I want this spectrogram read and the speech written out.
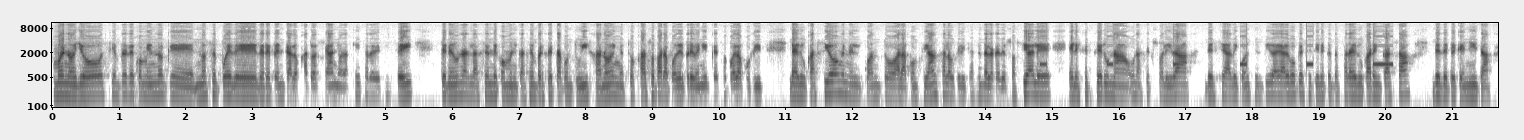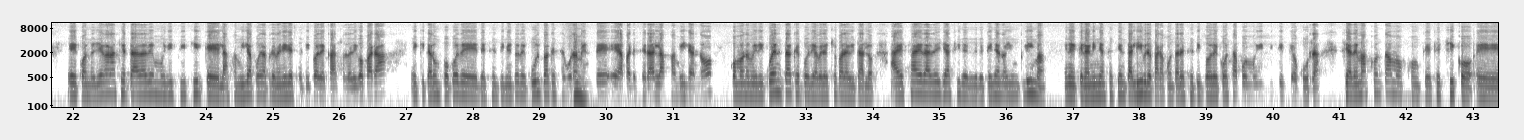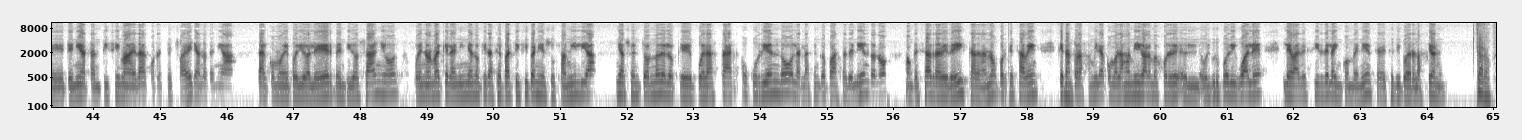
Bueno, yo siempre recomiendo que no se puede de repente a los 14 años, a las 15, a los 16, tener una relación de comunicación perfecta con tu hija, ¿no? En estos casos para poder prevenir que esto pueda ocurrir. La educación en el cuanto a la confianza, la utilización de las redes sociales, el ejercer una, una sexualidad deseada y consentida es algo que se tiene que empezar a educar en casa desde pequeñita. Eh, cuando llegan a cierta edad es muy difícil que la familia pueda prevenir este tipo de casos. Lo digo para eh, quitar un poco de, de sentimiento de culpa que seguramente eh, aparecerá en las familias, ¿no? Como no me di cuenta, ¿qué podía haber hecho para evitarlo? A esa edad de ella, si desde pequeña no hay un clima en el que la niña se sienta libre para contar ese tipo de cosas, pues muy difícil que ocurra. Si además contamos con que ese chico eh, tenía tantísima edad con respecto a ella, no tenía tal como he podido leer, 22 años, pues es normal que la niña no quiera ser participa ni en su familia ni a su entorno de lo que pueda estar ocurriendo o la relación que pueda estar teniendo, ¿no? Aunque sea a través de Instagram, ¿no? Porque saben que tanto la familia como las amigas, a lo mejor el, el grupo de iguales le va a decir de la inconveniencia de este tipo de relaciones. Claro.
